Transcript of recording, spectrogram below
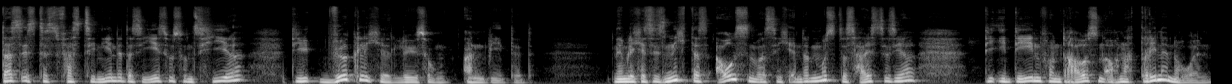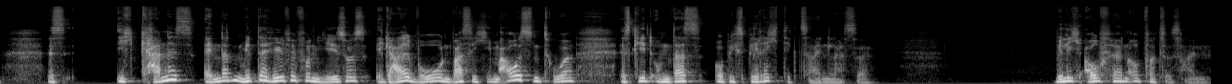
das ist das Faszinierende, dass Jesus uns hier die wirkliche Lösung anbietet. Nämlich es ist nicht das Außen, was sich ändern muss, das heißt es ja, die Ideen von draußen auch nach drinnen holen. Es, ich kann es ändern mit der Hilfe von Jesus, egal wo und was ich im Außen tue. Es geht um das, ob ich es berichtigt sein lasse. Will ich aufhören, Opfer zu sein?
